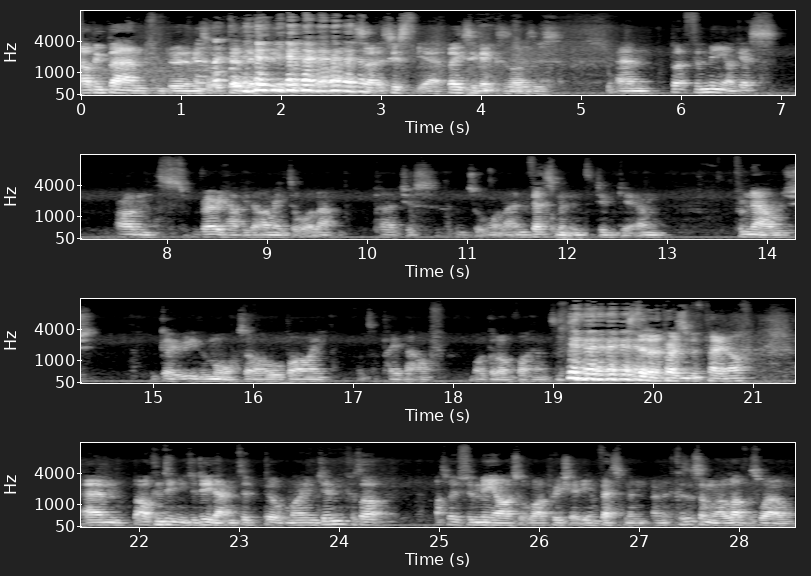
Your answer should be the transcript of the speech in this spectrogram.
I'll be banned from doing any sort of deadlifting. Yeah. so it's just yeah, basic exercises. Um, but for me, I guess I'm very happy that I made sort of that purchase and sort of like that investment into gym kit. And from now, I'll just go even more. So I will buy once I've paid that off. Well, I've got on finance. Still in the process of paying off. Um, but I'll continue to do that and to build my own gym because I, I suppose for me, I sort of like appreciate the investment and because it's something I love as well.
